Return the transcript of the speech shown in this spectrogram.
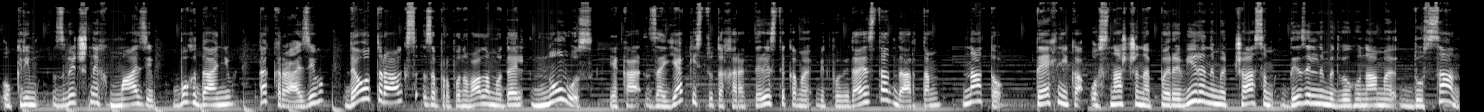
окрім звичних мазів, богданів та кразів, Деотракс запропонувала модель Новус, яка за якістю та характеристиками відповідає стандартам НАТО. Техніка оснащена перевіреними часом дизельними двигунами Дусан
